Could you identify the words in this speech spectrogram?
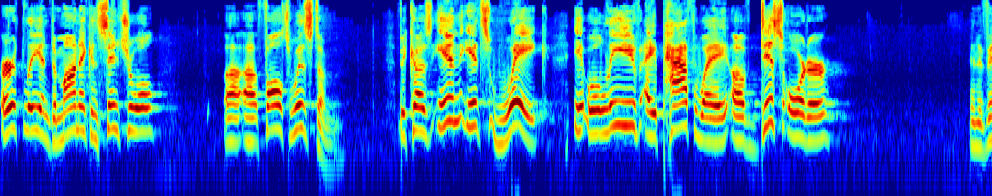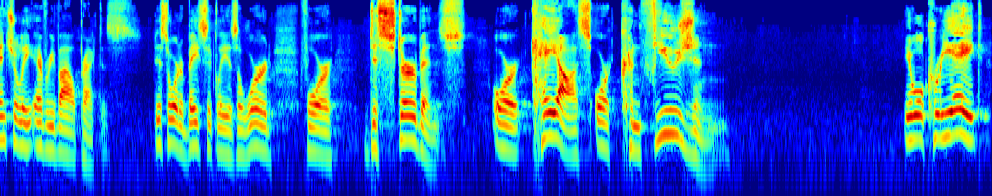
earthly and demonic and sensual uh, uh, false wisdom. Because in its wake, it will leave a pathway of disorder and eventually every vile practice. Disorder basically is a word for disturbance or chaos or confusion. It will create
